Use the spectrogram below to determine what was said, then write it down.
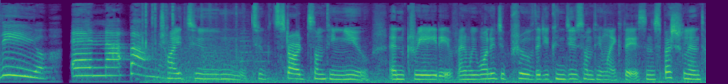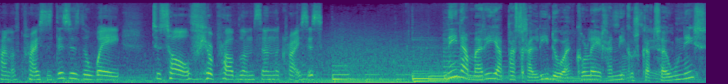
dio, enna, pam. Try to to start something new and creative, and we wanted to prove that you can do something like this, and especially in time of crisis, this is the way to solve your problems and the crisis. Nina Maria Pascalido en collega Nikos Katsaounis,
